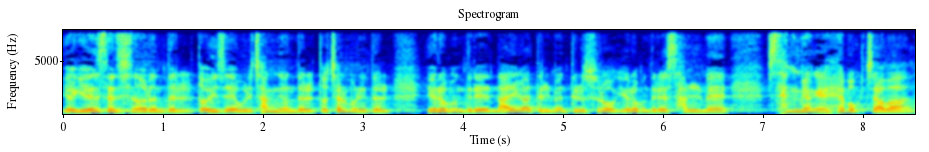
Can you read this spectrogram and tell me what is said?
여기 연세 드신 어른들 또 이제 우리 장년들 또 젊은이들 여러분들의 나이가 들면 들수록 여러분들의 삶의 생명의 회복자와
